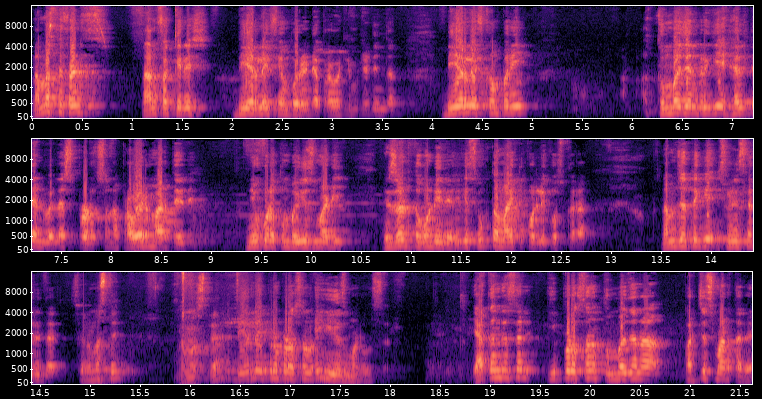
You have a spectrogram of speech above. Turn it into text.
ನಮಸ್ತೆ ಫ್ರೆಂಡ್ಸ್ ನಾನು Fakiresh dear life empower India private limited ಇಂದ. ಡಿಯರ್ ಲೈಫ್ ಕಂಪನಿ ತುಂಬಾ ಜನರಿಗೆ ಹೆಲ್ತ್ ಅಂಡ್ ವೆಲ್ನೆಸ್ ಪ್ರಾಡಕ್ಟ್ಸ್ ಅನ್ನ ಪ್ರೊವೈಡ್ ಮಾಡ್ತಾ ಇದೆ. ನೀವು ಕೂಡ ತುಂಬಾ ಯೂಸ್ ಮಾಡಿ ರಿಸಲ್ಟ್ ತಗೊಂಡಿದ್ದೀರಿ. ನಿಮಗೆ ಸೂಕ್ತ ಮಾಹಿತಿ ಕೊಡ್ಲಿಕ್ಕೋಸ್ಕರ ನಮ್ಮ ಜೊತೆಗೆ ಸುನೀಲ್ ಸರ್ ಇದ್ದಾರೆ. ಸರ್ ನಮಸ್ತೆ. ನಮಸ್ತೆ. ಡಿಯರ್ ಲೈಫ್ ಪ್ರಾಡಕ್ಟ್ಸ್ ಅನ್ನು ಹೇಗೆ ಯೂಸ್ ಮಾಡುವುದು ಸರ್ ಯಾಕಂದ್ರೆ ಸರ್ ಈ ಪ್ರಾಡಕ್ಟ್ಸ್ ಅನ್ನ ತುಂಬಾ ಜನ ಪರ್ಚೇಸ್ ಮಾಡ್ತಾರೆ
